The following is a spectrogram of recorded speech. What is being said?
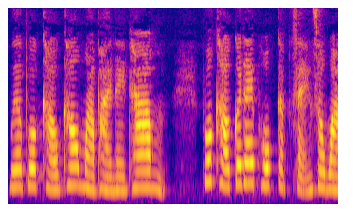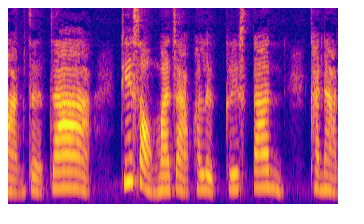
เมื่อพวกเขาเข้ามาภายในถ้ำพวกเขาก็ได้พบกับแสงสว่างเจิดจ้าที่ส่องมาจากผลึกคริสตัล ขนาด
